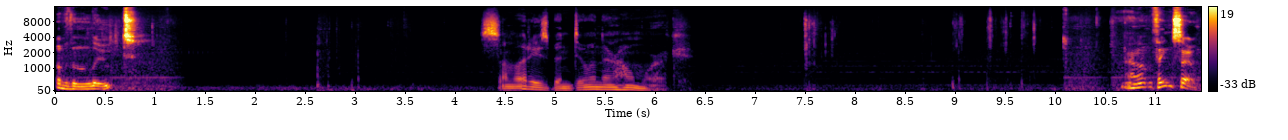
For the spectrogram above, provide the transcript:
Other the loot. Somebody's been doing their homework. I don't think so.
